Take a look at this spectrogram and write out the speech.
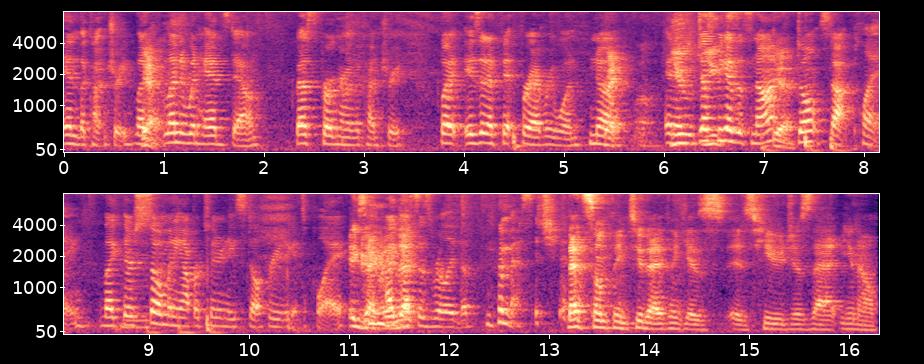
in the country, like Yeah. Lindenwood hands down, best program in the country. But is it a fit for everyone? No. Right. Well, And You- if, just you- because it's not, yeah. don't stop playing. Like there's mm. so many opportunities still for you to get to play. Exactly. I And guess that- is really the, the message. that's something too that I think is is huge. Is that you know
